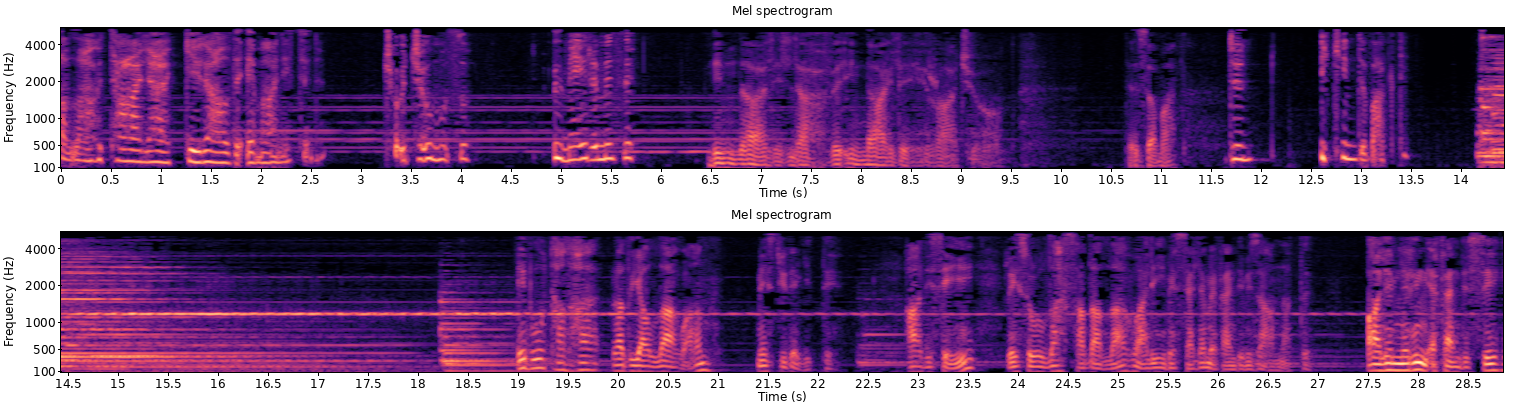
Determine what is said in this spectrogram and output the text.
Allahü Teala geri aldı emanetini. Çocuğumuzu, Ümeyr'imizi. İnna lillah ve inna ileyhi raciun. Ne zaman? Dün ikindi vakti. Ebu Talha radıyallahu an mescide gitti. Hadiseyi Resulullah sallallahu aleyhi ve sellem Efendimiz'e anlattı. Alemlerin efendisi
